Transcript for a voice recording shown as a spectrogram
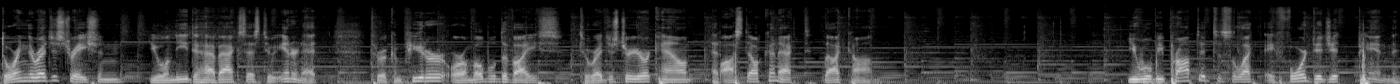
During the registration, you will need to have access to internet through a computer or a mobile device to register your account at osstellconnect.com. You will be prompted to select a four-digit PIN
